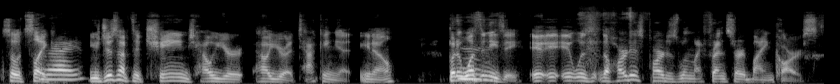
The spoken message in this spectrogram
So it's like right. you just have to change how you're how you're attacking it, you know. But it mm. wasn't easy. It, it, it, was the hardest part is when my friends started buying cars.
